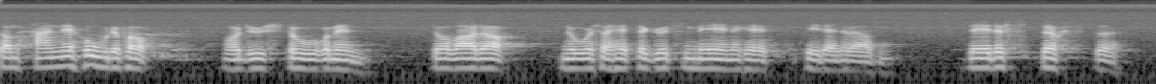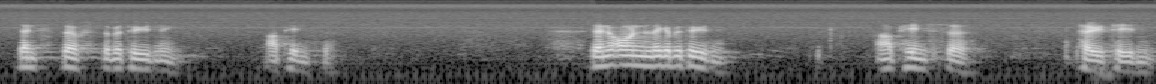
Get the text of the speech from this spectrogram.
som han er hodet for. Og du store min, så var det noe som heter Guds menighet i denne verden. Det er det største, den største betydning av pinse den åndelige betydning av pinsehøytiden.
